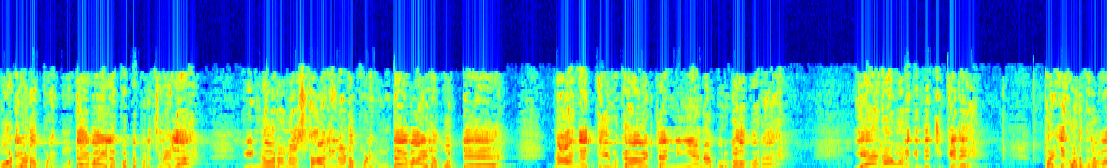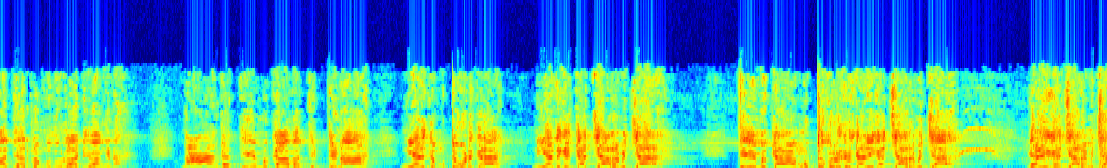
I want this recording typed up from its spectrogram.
மோடியோட புளிப்பு மிட்டாய் வாயில போட்டு பிரச்சனை இல்ல. இன்னொரு அண்ணன் ஸ்டாலினோட புளிப்பு மிட்டாய் வாயில போட்டு நாங்க திமுக அடிச்சா நீ ஏன்னா குறுக்கொள்ள போற? ஏன்னா உனக்கு இந்த சிக்கலு. பள்ளிக்கூடத்துல வாத்தியார்ல முதுகுல அடி வாங்கின. நாங்க திமுகவை திட்டுனா நீ எதுக்கு முட்டு கொடுக்குற? நீ எதுக்கு கட்சி ஆரம்பிச்ச? திமுக முட்டு கொடுக்கறதுக்கு நீ கட்சி ஆரம்பிச்ச? எதுக்கு கட்சி ஆரம்பிச்ச?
